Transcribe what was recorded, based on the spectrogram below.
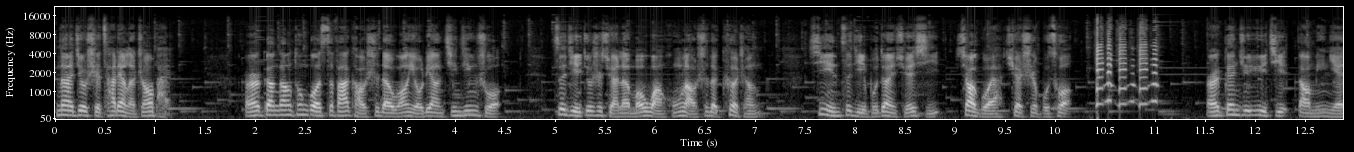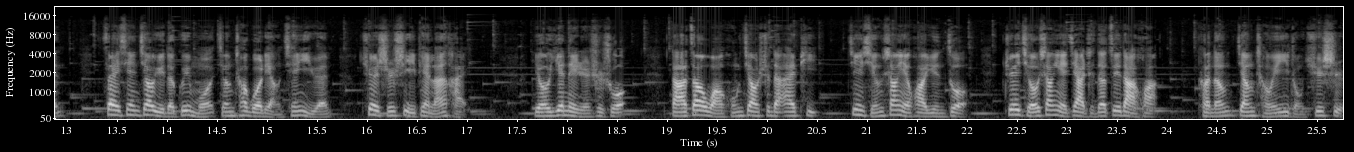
那就是擦亮了招牌。”而刚刚通过司法考试的网友亮晶晶说：“自己就是选了某网红老师的课程，吸引自己不断学习，效果呀确实不错。”而根据预计，到明年，在线教育的规模将超过两千亿元，确实是一片蓝海。有业内人士说：“打造网红教师的 IP。”进行商业化运作，追求商业价值的最大化，可能将成为一种趋势。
